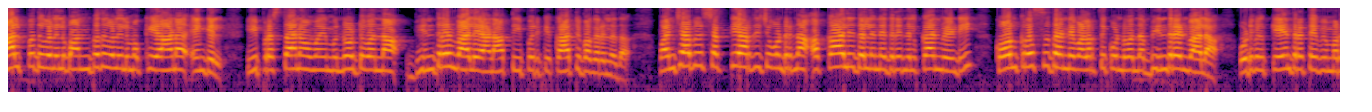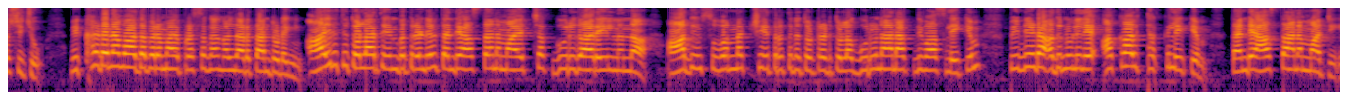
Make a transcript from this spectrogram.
നാൽപ്പതുകളിലും അൻപതുകളിലും ഒക്കെയാണ് എങ്കിൽ ഈ പ്രസ്ഥാനവുമായി മുന്നോട്ട് വന്ന ഭിന്ദ്രൻവാലയാണ് ആ തീപ്പൊരിക്ക് കാറ്റ് പകരുന്നത്. പഞ്ചാബിൽ ശക്തി ആർജിച്ചുകൊണ്ടിരുന്ന അകാലിദളിനെതിരെ നിൽക്കാൻ വേണ്ടി കോൺഗ്രസ് തന്നെ വളർത്തിക്കൊണ്ടുവന്ന ഭിന്ദ്രൻവാല ഒടുവിൽ കേന്ദ്രത്തെ വിമർശിച്ചു. വിഘടനവാദപരമായ പ്രസംഗങ്ങൾ നടത്താൻ തുടങ്ങി. ആയിരത്തി തൊള്ളായിരത്തി എൺപത്തിരണ്ടിൽ തന്റെ ആസ്ഥാനമായ ചക് ഗുരുദ്വാരയിൽ നിന്ന് ആദ്യം സുവർണ ക്ഷേത്രത്തിന് തൊട്ടടുത്തുള്ള ഗുരുനാനാക് നിവാസിലേക്കും പിന്നീട് അതിനുള്ളിലെ അകാൽ തക്കിലേക്കും തന്റെ ആസ്ഥാനം മാറ്റി.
